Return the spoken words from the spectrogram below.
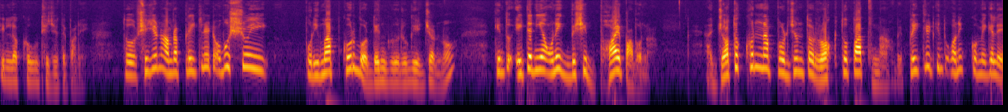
তিন লক্ষ উঠে যেতে পারে। তো সেই জন্য আমরা প্লেটলেট অবশ্যই পরিমাপ করব ডেঙ্গু রোগীর জন্য, কিন্তু এটা নিয়ে অনেক বেশি ভয় পাবো না। যতক্ষণ না পর্যন্ত রক্তপাত না হবে প্লেটলেট কিন্তু অনেক কমে গেলে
